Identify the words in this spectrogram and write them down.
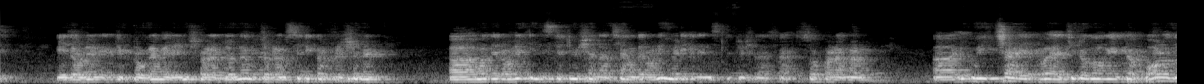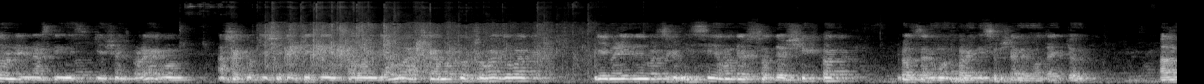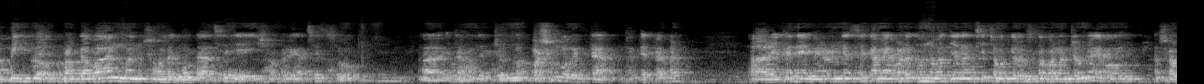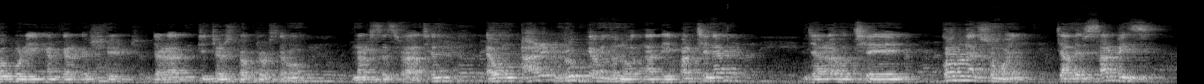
এই ধরনের একটি প্রোগ্রাম অ্যারেঞ্জ করার জন্য। আমি চট্টগ্রাম সিটি কর্পোরেশনের আমাদের অনেক ইনস্টিটিউশন আছে আমাদের অনেক মেডিকেল ইনস্টিটিউশন আছে। সোফার আমার আহ, খুব ইচ্ছা চিটগং একটা বড় ধরনের নার্সিং ইনস্টিটিউশন করা এবং আশা করছি সেটার দিকে আমি যাব। আজকে আমার খুব সৌভাগ্যবান যে মেডিকেল ইউনিভার্সিটি ভিসি আমাদের শ্রদ্ধেয় শিক্ষক প্রফেসর মোহাম্মদ ইসুফ সাহেবের মতো একজন বিজ্ঞ, প্রজ্ঞাবান মানুষ আমাদের মধ্যে আছে, এই শহরে আছে সো এটা আমাদের জন্য অসম্ভব একটা ভাগ্যের ব্যাপার। আর এখানে মেরুনিয়াসকে আমি আবারও ধন্যবাদ জানাচ্ছি চমৎকার উপস্থাপনার জন্য এবং সর্বোপরি এখানকার যারা টিচার্স ডক্টরস এবং নার্সেসরা আছেন এবং আরেক গ্রুপকে আমি ধন্যবাদ না দিয়ে পারছি না, যারা হচ্ছে করোনার সময় যাদের সার্ভিস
